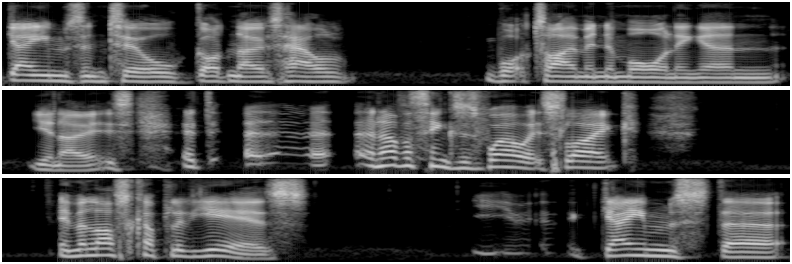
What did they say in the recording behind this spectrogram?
games until God knows how what time in the morning, and you know, it's it, uh, and other things as well. It's like in the last couple of years, games that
